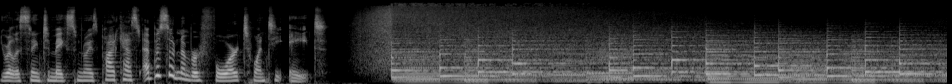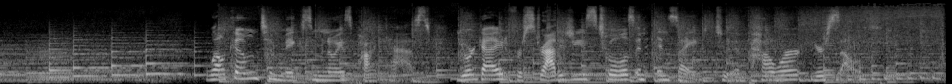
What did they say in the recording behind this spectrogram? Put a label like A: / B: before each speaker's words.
A: You're listening to Make Some Noise podcast, episode number 428. Welcome to Make Some Noise podcast, your guide for strategies, tools, and insight to empower yourself.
